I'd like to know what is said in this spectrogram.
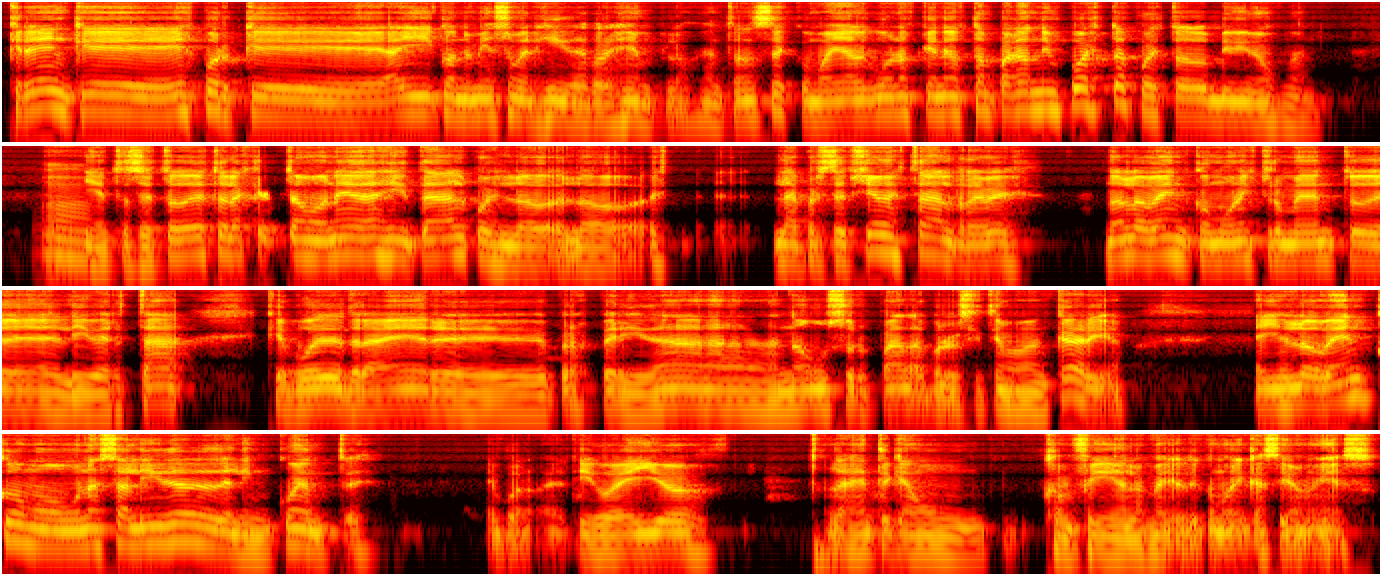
creen que es porque hay economía sumergida, por ejemplo. Entonces, como hay algunos que no están pagando impuestos, pues todos vivimos mal. Mm. Y entonces todo esto, las criptomonedas y tal, pues lo- la percepción está al revés. No lo ven como un instrumento de libertad que puede traer eh, prosperidad no usurpada por el sistema bancario. Ellos lo ven como una salida de delincuentes. Eh, Bueno, eh, digo ellos, la gente que aún confía en los medios de comunicación y eso.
